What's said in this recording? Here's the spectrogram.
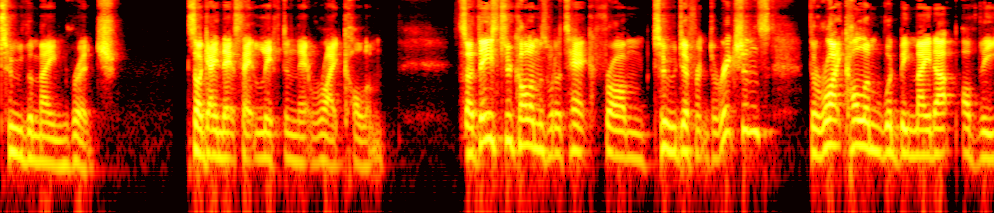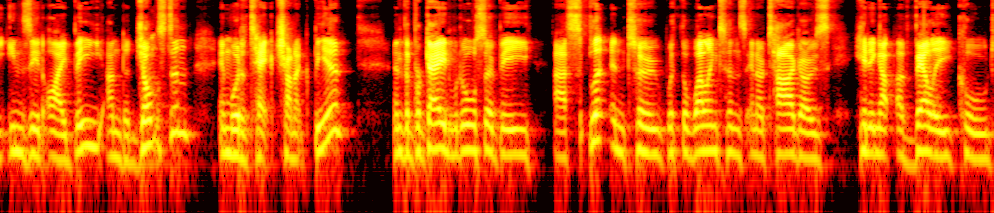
to the main ridge. So again, that's that left and that right column. So these two columns would attack from two different directions. The right column would be made up of the NZIB under Johnston and would attack Chunuk Bair and the brigade would also be uh, split in two, with the Wellingtons and Otagos heading up a valley called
